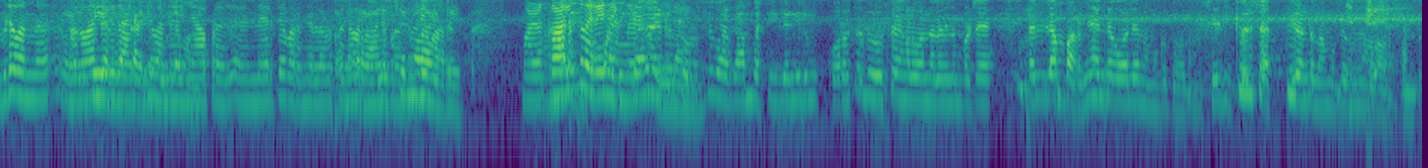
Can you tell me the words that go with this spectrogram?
ഇവിടെ വന്ന് ഭഗവാന്റെ ഒരു കാര്യത്തിന് വന്നു കഴിഞ്ഞാൽ നേരത്തെ പറഞ്ഞല്ലോ അവസാനം പ്രകൃതി മാറി മഴക്കാലത്ത് വരെ കുറച്ച് വരാൻ പറ്റിയില്ലെങ്കിലും കുറച്ച് ദിവസം ഞങ്ങൾ വന്നില്ലെങ്കിലും പക്ഷേ എല്ലാം പറഞ്ഞ എന്റെ പോലെ നമുക്ക് തോന്നാം. ശരിക്കും ഒരു ശക്തിയുണ്ട് നമുക്ക് എന്നുള്ള ഉറപ്പുണ്ട്.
